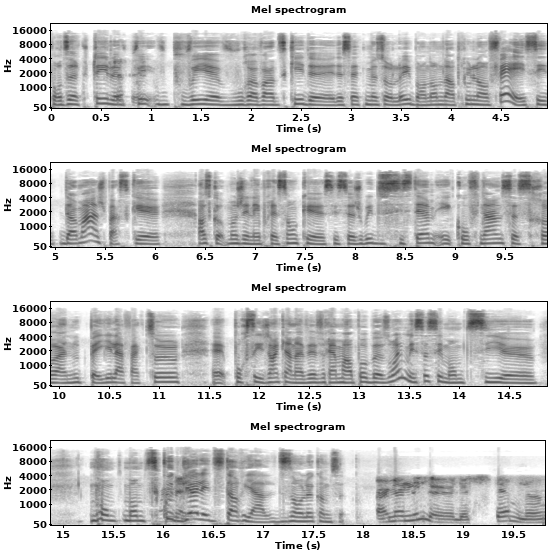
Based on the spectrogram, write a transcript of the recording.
pour dire écoutez, là, vous pouvez, vous pouvez, euh, vous revendiquer de, de cette mesure-là. Et bon nombre d'entre eux l'ont fait. Et c'est dommage parce que, en tout cas, moi j'ai l'impression que c'est se jouer du système et qu'au final, ce sera à nous de payer la facture euh, pour ces gens qui en avaient vraiment pas besoin. Mais ça, c'est mon petit euh, mon, mon petit coup de mais- gueule éditorial, disons-le comme ça. Un moment donné, le, le système, là,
